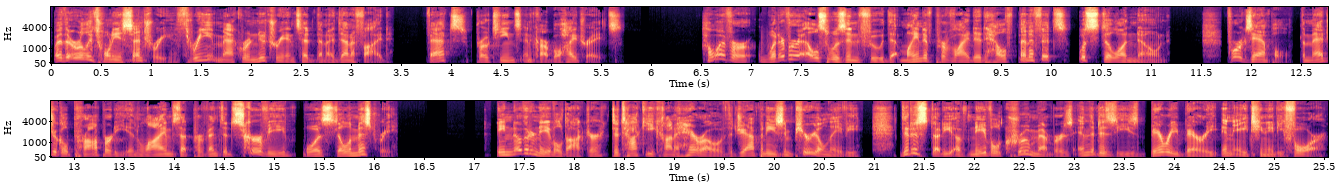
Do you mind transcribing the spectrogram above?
By the early 20th century, three macronutrients had been identified fats, proteins, and carbohydrates. However, whatever else was in food that might have provided health benefits was still unknown. For example, the magical property in limes that prevented scurvy was still a mystery. Another naval doctor, Takaki Kanehiro of the Japanese Imperial Navy, did a study of naval crew members and the disease beriberi in 1884.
